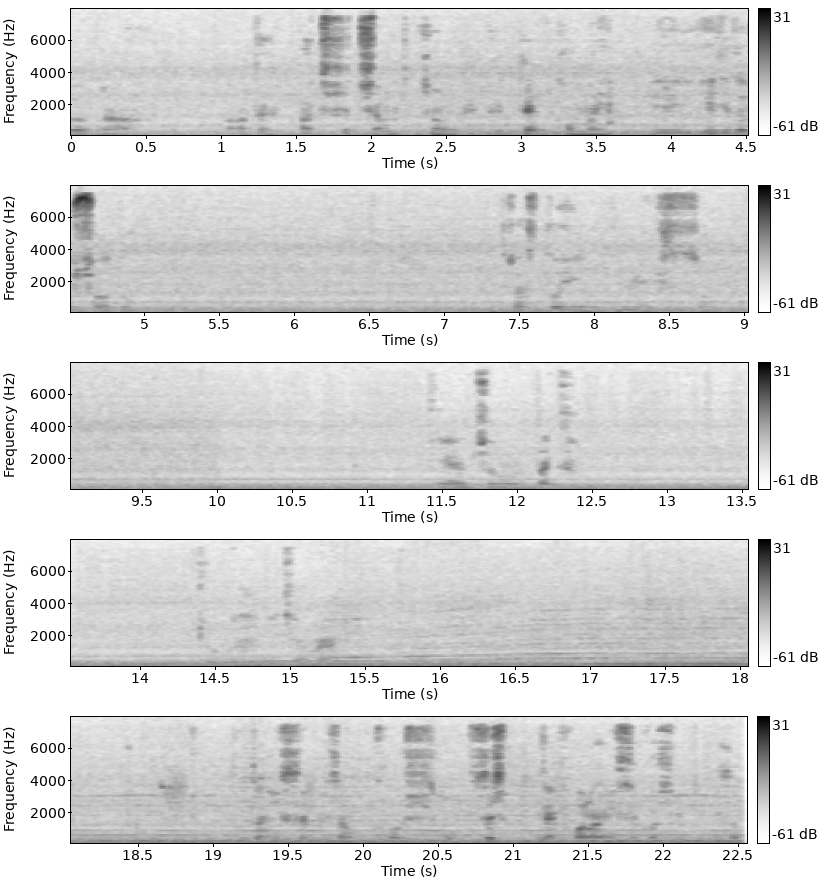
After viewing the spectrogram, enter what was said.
Dobra. O, tak patrzcie, czemu to ciągle ten kombajn y, jedzie do przodu? Teraz stoi w miejscu. Nie wiem czemu tak. Dobra, idziemy. Tutaj sobie bizon kości. Coś na pola niech sobie kości bizon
